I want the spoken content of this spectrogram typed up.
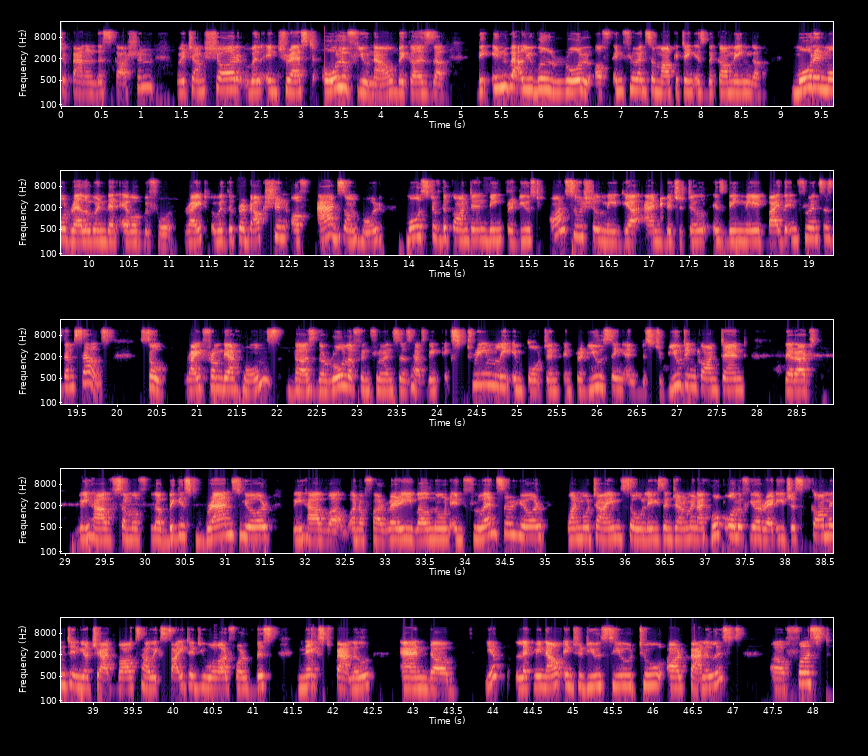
next panel discussion, which I'm sure will interest all of you now because uh, the invaluable role of influencer marketing is becoming more and more relevant than ever before, right? With the production of ads on hold, most of the content being produced on social media and digital is being made by the influencers themselves. So, right from their homes, thus, the role of influencers has been extremely important in producing and distributing content. There are, we have some of the biggest brands here. We have uh, one of our very well known influencer here one more time. So, ladies and gentlemen, I hope all of you are ready. Just comment in your chat box how excited you are for this next panel. And uh, yep, let me now introduce you to our panelists. Uh, first,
